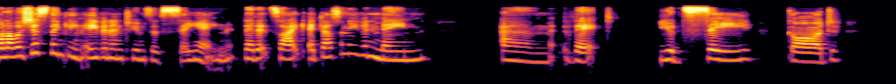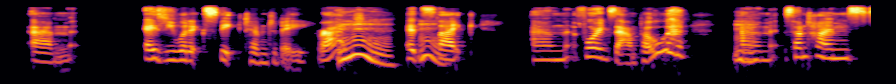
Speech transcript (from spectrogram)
Well, I was just thinking, even in terms of seeing, that it's like, it doesn't even mean um, that you'd see God um, as you would expect him to be, right? Mm. It's mm. like, um, for example, um, sometimes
